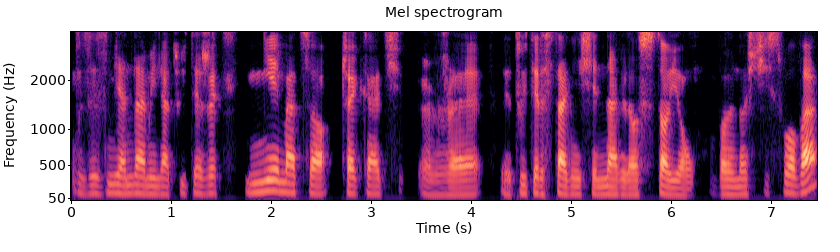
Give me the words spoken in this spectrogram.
ze zmianami na Twitterze nie ma co czekać, że Twitter stanie się nagle ostoją wolności słowa,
